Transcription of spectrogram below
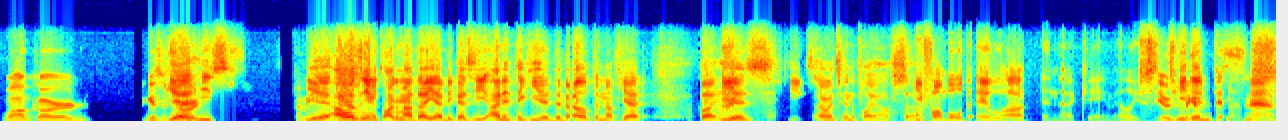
wild card against the Yeah, Chargers. he's I mean, yeah. I wasn't even talking about that yet because he I didn't think he had developed enough yet. But he is he's 0 2 in the playoffs. So He fumbled a lot in that game, at least. It was He like did. missed snap,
